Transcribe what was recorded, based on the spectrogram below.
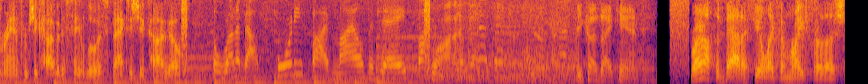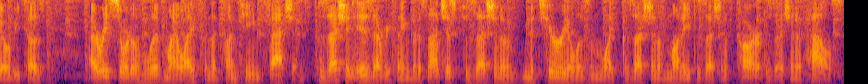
Ran from Chicago to St. Louis, back to Chicago. He'll run about 45 miles a day. Why? Because I can. Right off the bat, I feel like I'm right for the show because I already sort of live my life in a tontine fashion. Possession is everything, but it's not just possession of materialism like possession of money, possession of car, possession of house.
